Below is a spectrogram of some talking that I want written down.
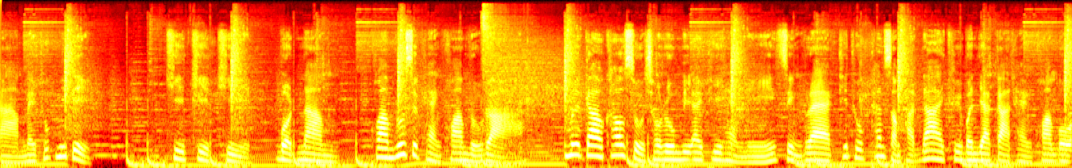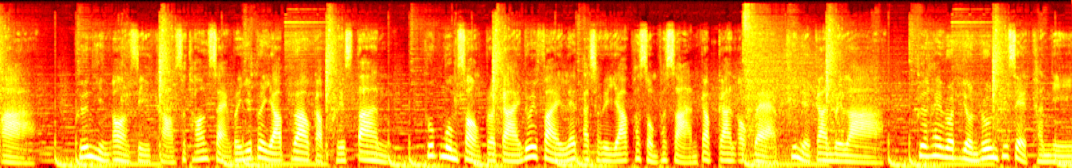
งามในทุกมิติ ขีดขีดขีด บทนำความรู้สึกแห่งความหรูหราเมื่อก้าวเข้าสู่โชว์รูม VIP แห่งนี้ สิ่งแรกที่ทุกท่านสัมผัสได้คือบรรยากาศแห่งความโออา พื้นหินอ่อนสีขาวสะท้อนแสงระยิบระยับราวกับคริสตัล ทุกมุมส่องประกายด้วยไฟเลดอัจฉริยะผสมผสานกับการออกแบบที่เหนือการเวลา เพื่อให้รถยนต์รุ่นพิเศษคันนี้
